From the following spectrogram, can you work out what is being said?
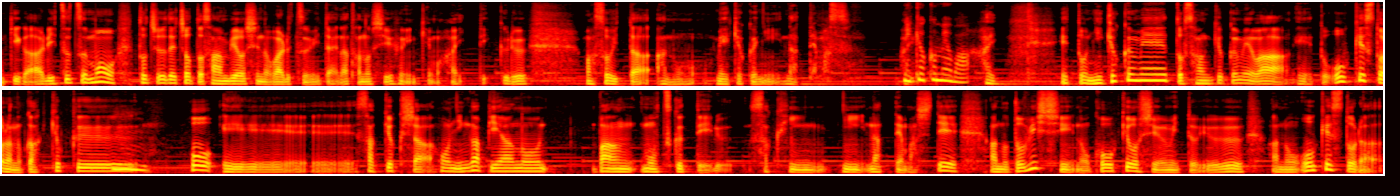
囲気がありつつも途中でちょっと三拍子のワルツみたいな楽しい雰囲気も入ってくる、まあ、そういったあの名曲になってます。はい。2曲目は？はい。えっと、2曲目と3曲目は、えっと、オーケストラの楽う曲ん。を、えー作曲者本人がピアノ版も作っている作品になってましてあのドビュッシーの「交響詩海」というあのオーケストラ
